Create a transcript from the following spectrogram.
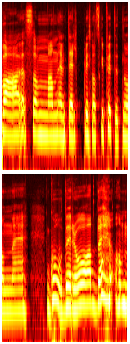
var som man eventuelt, hvis man skulle puttet noen eh, gode råd om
